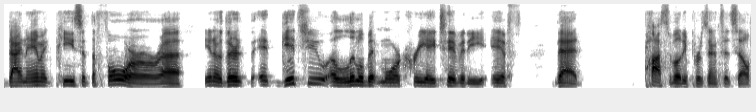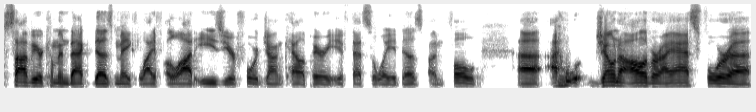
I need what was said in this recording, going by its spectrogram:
dynamic piece at the four, or uh, you know there it gets you a little bit more creativity if that possibility presents itself. Sahvir coming back does make life a lot easier for John Calipari if that's the way it does unfold. Uh, I, Jonah Oliver, I asked for uh,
